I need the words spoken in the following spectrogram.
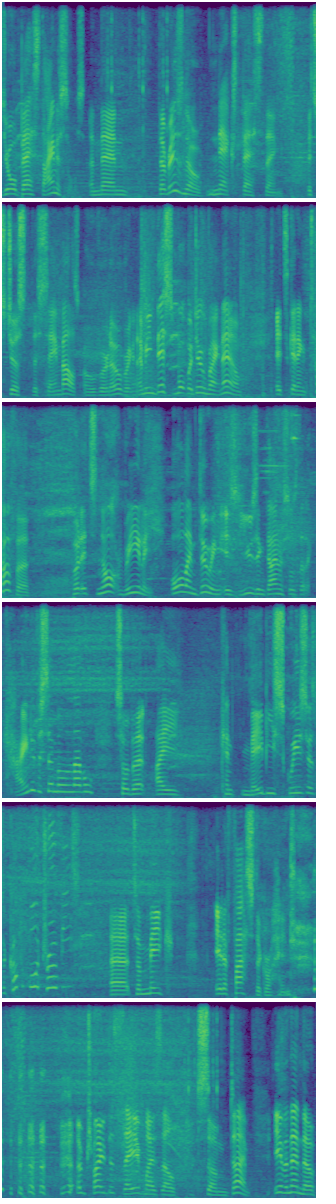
your best dinosaurs. And then there is no next best thing. It's just the same battles over and over again. I mean, this, what we're doing right now, it's getting tougher, but it's not really. All I'm doing is using dinosaurs that are kind of a similar level so that I can maybe squeeze just a couple more trophies uh, to make it a faster grind. I'm trying to save myself some time. Even then, though,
